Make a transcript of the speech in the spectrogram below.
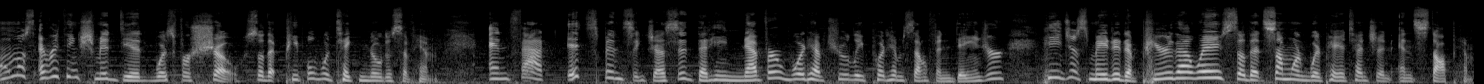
Almost everything Schmid did was for show, so that people would take notice of him. In fact, it's been suggested that he never would have truly put himself in danger. He just made it appear that way so that someone would pay attention and stop him.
